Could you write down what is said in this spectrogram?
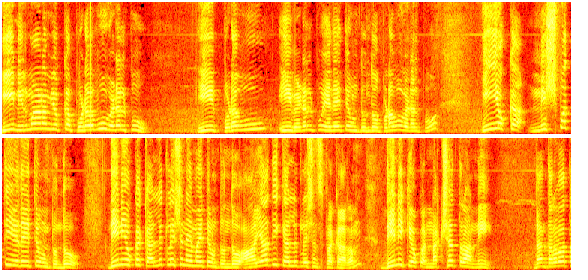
ఈ నిర్మాణం యొక్క పొడవు వెడల్పు ఈ పొడవు ఈ వెడల్పు ఏదైతే ఉంటుందో పొడవు వెడల్పు ఈ యొక్క నిష్పత్తి ఏదైతే ఉంటుందో దీని యొక్క క్యాలిక్యులేషన్ ఏమైతే ఉంటుందో ఆయాది క్యాలిక్యులేషన్స్ ప్రకారం దీనికి ఒక నక్షత్రాన్ని దాని తర్వాత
